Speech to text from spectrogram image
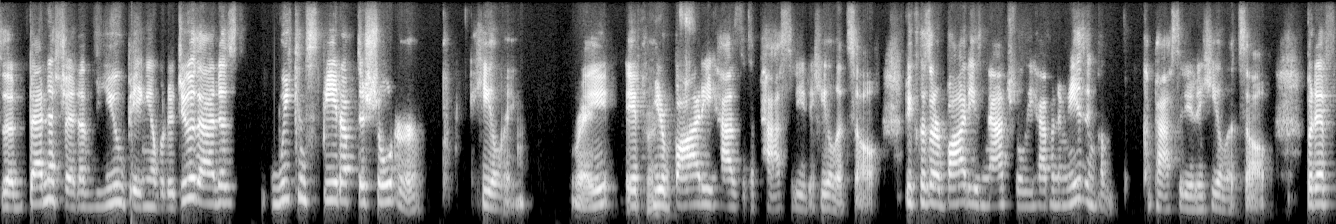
the benefit of you being able to do that is we can speed up the shoulder healing right? If Okay. your body has the capacity to heal itself because our bodies naturally have an amazing capacity to heal itself. But if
